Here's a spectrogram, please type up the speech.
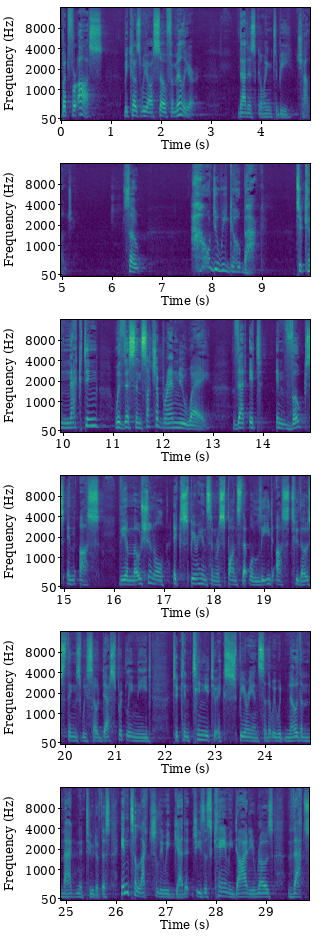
But for us, because we are so familiar, that is going to be challenging. So, how do we go back to connecting with this in such a brand new way that it invokes in us the emotional experience and response that will lead us to those things we so desperately need to continue to experience so that we would know the magnitude of this. Intellectually, we get it. Jesus came, He died, He rose. That's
